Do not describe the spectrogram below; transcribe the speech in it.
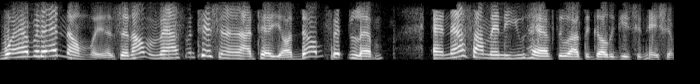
wherever that number is. And I'm a mathematician, and I tell y'all, double 5011. And that's how many you have throughout the Gullah Geechee Nation.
